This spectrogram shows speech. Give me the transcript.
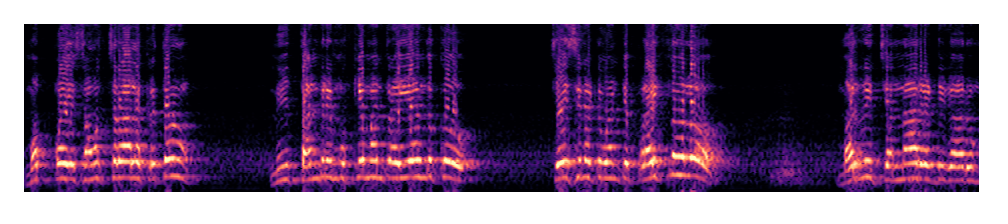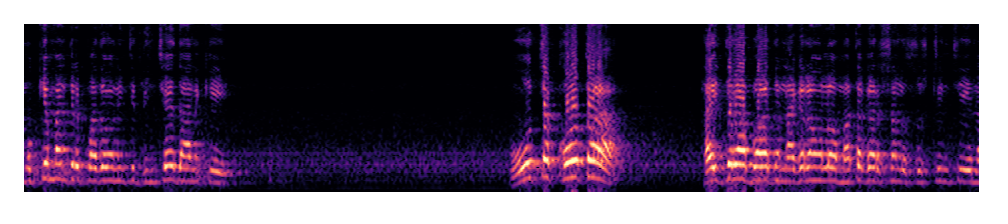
ముప్పై సంవత్సరాల క్రితం మీ తండ్రి ముఖ్యమంత్రి అయ్యేందుకు చేసినటువంటి ప్రయత్నంలో మర్రి చెన్నారెడ్డి గారు ముఖ్యమంత్రి పదవి నుంచి దించేదానికి ఊచకోత హైదరాబాద్ నగరంలో మత ఘర్షణలు సృష్టించిన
